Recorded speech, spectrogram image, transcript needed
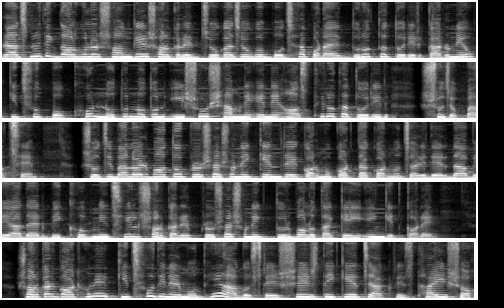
রাজনৈতিক দলগুলোর সঙ্গে সরকারের যোগাযোগ ও বোঝাপড়ায় দূরত্ব তৈরির কারণেও কিছু পক্ষ নতুন নতুন ইস্যু সামনে এনে অস্থিরতা তৈরির সুযোগ পাচ্ছে। সচিবালয়ের মতো প্রশাসনিক কেন্দ্রে কর্মকর্তা কর্মচারীদের দাবি আদায়ের বিক্ষোভ মিছিল সরকারের প্রশাসনিক দুর্বলতাকেই ইঙ্গিত করে। সরকার গঠনের কিছু দিনের মধ্যে আগস্টের শেষ দিকে চাকরি স্থায়ী সহ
